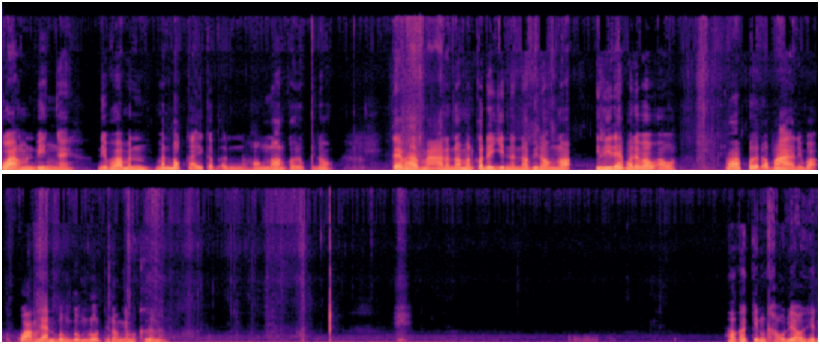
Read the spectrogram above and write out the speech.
กวางมันวิ่งไง นี่เพราะว่ามันมันบอกไก่กับอันห้องนอนข่อยดอกพี่น้องแต่ว่าหมาน่ะเนาะมันก็ได้ยินน่ะเนาะพี่น้องเนาะอีลีได้พอได้เว่าเอา เพราะว่าเปิดออกมาเนี่บอกกวางแล่นบึมบึมโหลดพี่น้องยังมาขึ้นน่ะ เขาก็กินเขาวแล้วเห็น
